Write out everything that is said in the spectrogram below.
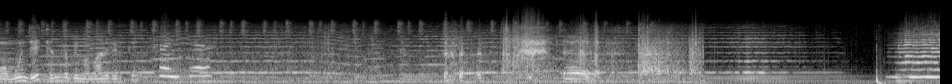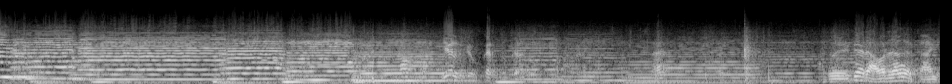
உன் மூஞ்சி சந்திரபிம்ப மாதிரி இருக்கு. ஐயா. இருக்காரு அவர் தாங்க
